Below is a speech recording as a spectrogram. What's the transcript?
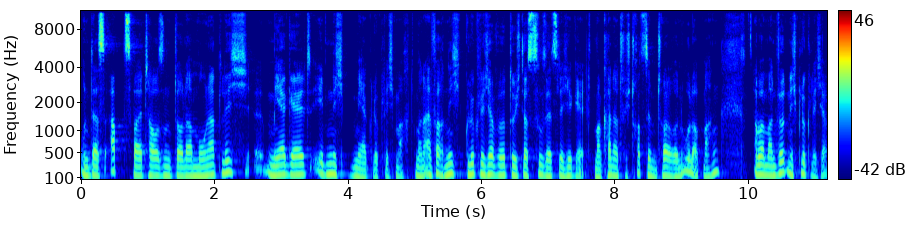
und dass ab 2000 Dollar monatlich äh, mehr Geld eben nicht mehr glücklich macht. Man einfach nicht glücklicher wird durch das zusätzliche Geld. Man kann natürlich trotzdem einen teureren Urlaub machen, aber man wird nicht glücklicher.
